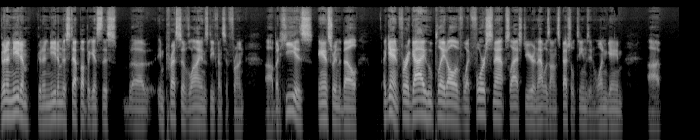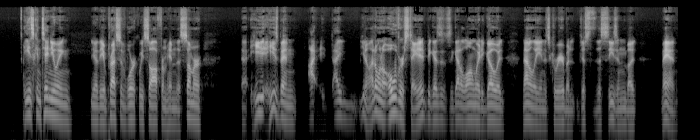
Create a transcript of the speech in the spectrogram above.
Going to need him. Going to need him to step up against this uh, impressive Lions defensive front. Uh, but he is answering the bell again for a guy who played all of what four snaps last year, and that was on special teams in one game. Uh, he is continuing, you know, the impressive work we saw from him this summer. Uh, he he's been I, I, you know, I don't want to overstate it because it's got a long way to go, in, not only in his career but just this season. But man,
